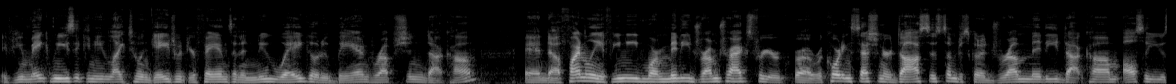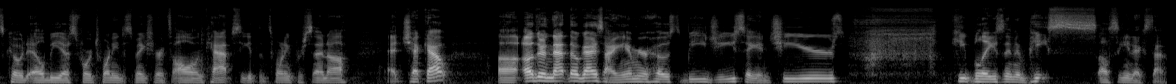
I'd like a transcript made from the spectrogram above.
If you make music and you'd like to engage with your fans in a new way, go to bandruption.com. And uh, finally, if you need more MIDI drum tracks for your uh, recording session or DAW system, just go to drummidi.com. Also use code LBS420 just make sure it's all in caps so you get the 20% off at checkout. Uh, other than that, though, guys, I am your host, BG, saying cheers, keep blazing, and peace. I'll see you next time.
